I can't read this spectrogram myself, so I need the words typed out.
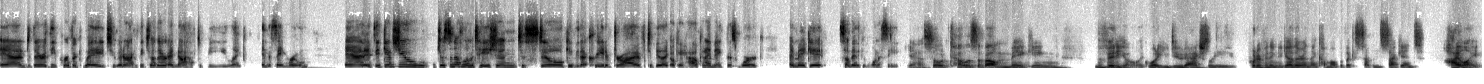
and they're the perfect way to interact with each other and not have to be like in the same room. And it, it gives you just enough limitation to still give you that creative drive to be like, okay, how can I make this work and make it something that people want to see? Yeah. So tell us about making the video. Like, what do you do to actually put everything together and then come up with like a seven second highlight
